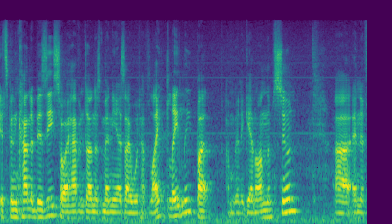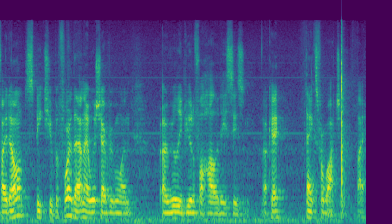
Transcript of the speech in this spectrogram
it's been kind of busy, so I haven't done as many as I would have liked lately, but I'm going to get on them soon. Uh, and if I don't speak to you before then, I wish everyone a really beautiful holiday season. Okay? Thanks for watching. Bye.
